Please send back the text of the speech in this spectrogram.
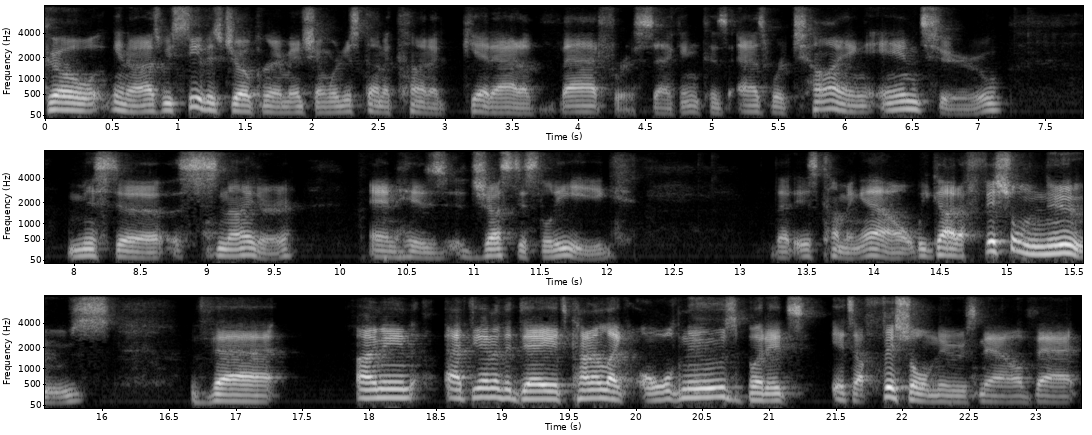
go, you know, as we see this Joker image, and we're just going to kind of get out of that for a second because as we're tying into Mr. Snyder and his Justice League that is coming out, we got official news that I mean, at the end of the day, it's kind of like old news, but it's it's official news now that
